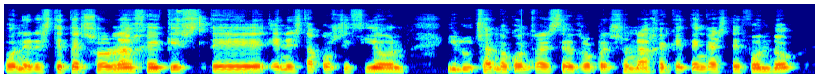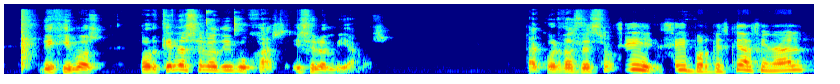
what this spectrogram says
poner este personaje que esté en esta posición y luchando contra este otro personaje que tenga este fondo, dijimos, ¿por qué no se lo dibujas y se lo enviamos? ¿Te acuerdas de eso? Sí, sí, porque es que al final,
